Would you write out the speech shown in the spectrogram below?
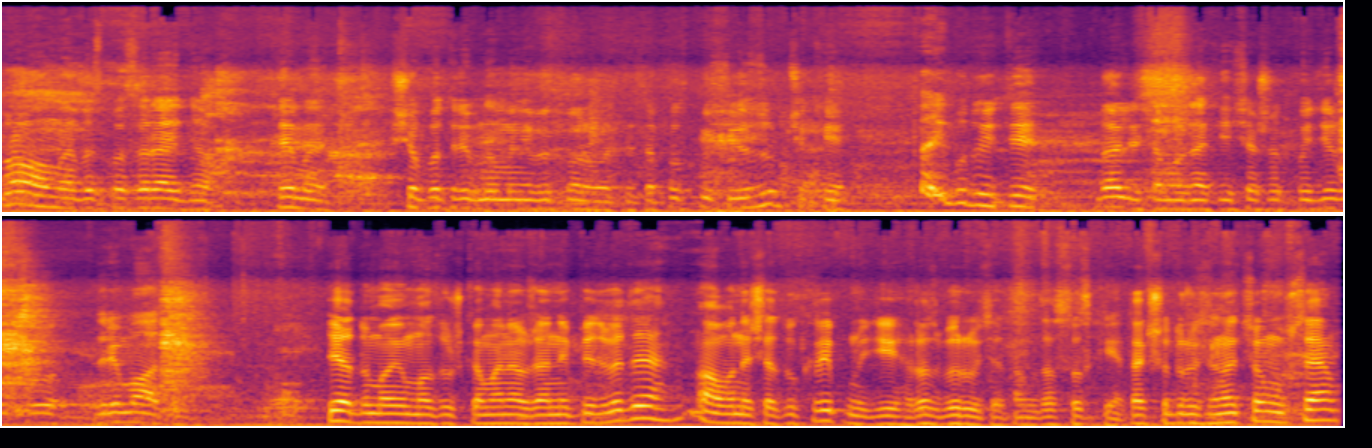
справами безпосередньо, тими, що потрібно мені виконувати. Це поскусюю зубчики. Та й буду йти далі, ще можна якийсь чашок подіжу, подрімати. Я думаю, мазушка мене вже не підведе, ну а вони зараз укрипнуть і розберуться там за соски. Так що, друзі, на цьому все.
